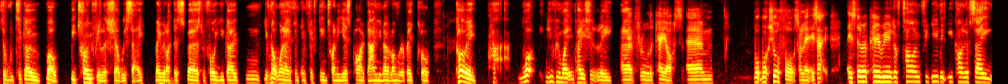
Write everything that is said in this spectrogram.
to to go well be trophyless shall we say maybe like a spurs before you go mm, you've not won anything in 15 20 years pipe down you're no longer a big club chloe what you've been waiting patiently uh, for all the chaos. Um, what what's your thoughts on it? Is that is there a period of time for you that you kind of say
